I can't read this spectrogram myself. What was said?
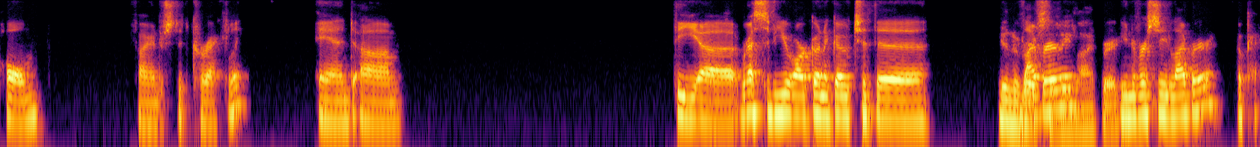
home, if I understood correctly, and um, the uh, rest of you are going to go to the University Library? library. university library. Okay.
